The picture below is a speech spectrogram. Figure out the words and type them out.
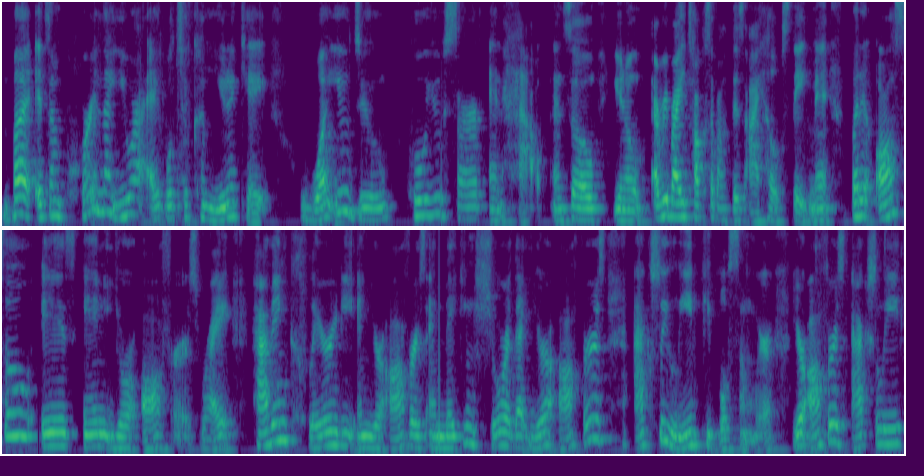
but it's important that you are able to communicate what you do, who you serve, and how. And so, you know, everybody talks about this I help statement, but it also is in your offers, right? Having clarity in your offers and making sure that your offers actually lead people somewhere. Your offers actually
